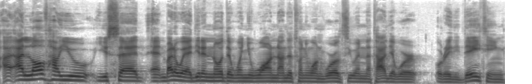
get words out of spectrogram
I, I love how you you said, and by the way, I didn't know that when you won under 21 Worlds, you and Natalia were already dating.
